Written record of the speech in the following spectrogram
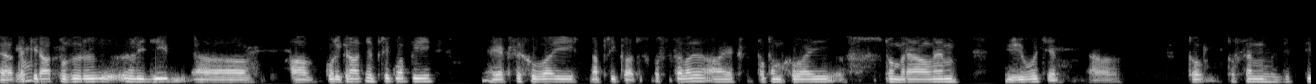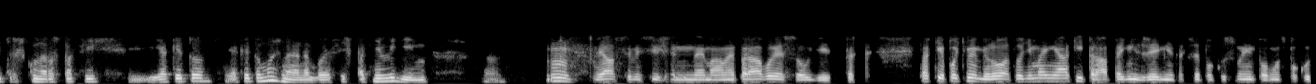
Já jo? taky rád pozoruju lidi a, a kolikrát mě překvapí, jak se chovají například v kostele a jak se potom chovají v tom reálném životě. A to, to jsem vždycky trošku na rozpacích, jak je to, jak je to možné, nebo jestli špatně vidím. Hmm, já si myslím, že nemáme právo je soudit, tak tak je pojďme milovat. Oni mají nějaký trápení zřejmě, tak se pokusme jim pomoct, pokud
